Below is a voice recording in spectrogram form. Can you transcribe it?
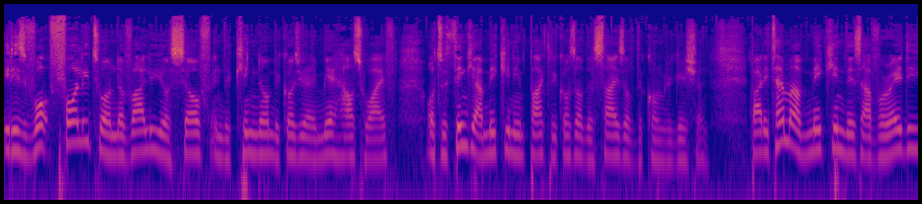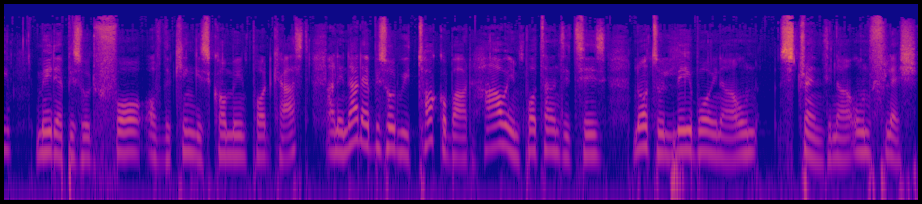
It is folly to undervalue yourself in the kingdom because you're a mere housewife or to think you are making impact because of the size of the congregation. By the time I'm making this, I've already made episode 4 of the King is Coming podcast. And in that episode, we talk about how important it is not to labor in our own strength, in our own flesh.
